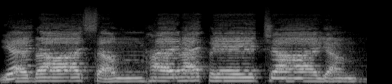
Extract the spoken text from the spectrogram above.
Yada samharate chayam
